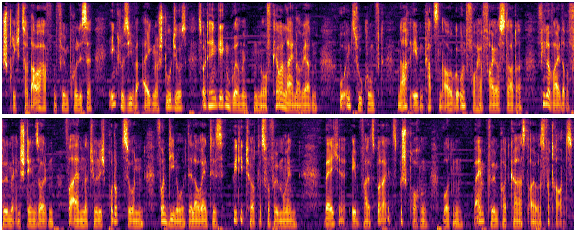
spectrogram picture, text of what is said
sprich zur dauerhaften Filmkulisse inklusive eigener Studios, sollte hingegen Wilmington, North Carolina werden, wo in Zukunft nach eben Katzenauge und vorher Firestarter viele weitere Filme entstehen sollten, vor allem natürlich Produktionen von Dino De Laurentiis wie die Turtles-Verfilmungen, welche ebenfalls bereits besprochen wurden beim Filmpodcast eures Vertrauens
